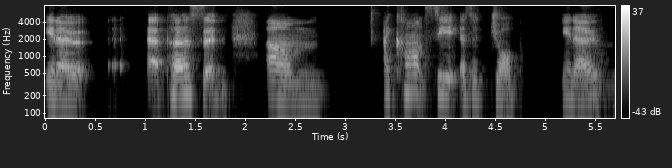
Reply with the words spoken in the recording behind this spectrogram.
you know a person. Um I can't see it as a job you know? Mm-hmm.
